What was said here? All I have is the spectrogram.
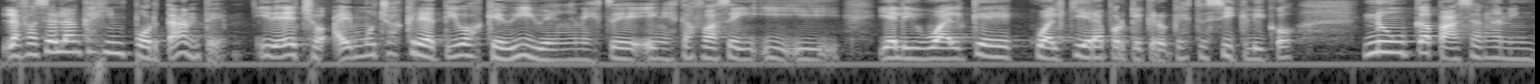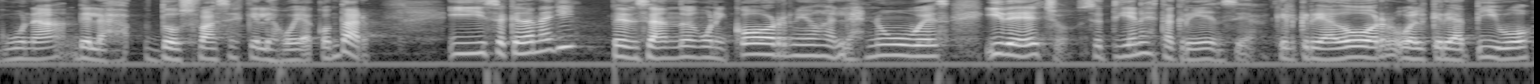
La fase blanca es importante y de hecho hay muchos creativos que viven en, este, en esta fase y, al igual que cualquiera, porque creo que esto es cíclico, nunca pasan a ninguna de las dos fases que les voy a contar y se quedan allí pensando en unicornios, en las nubes y de hecho se tiene esta creencia que el creador o el creativo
